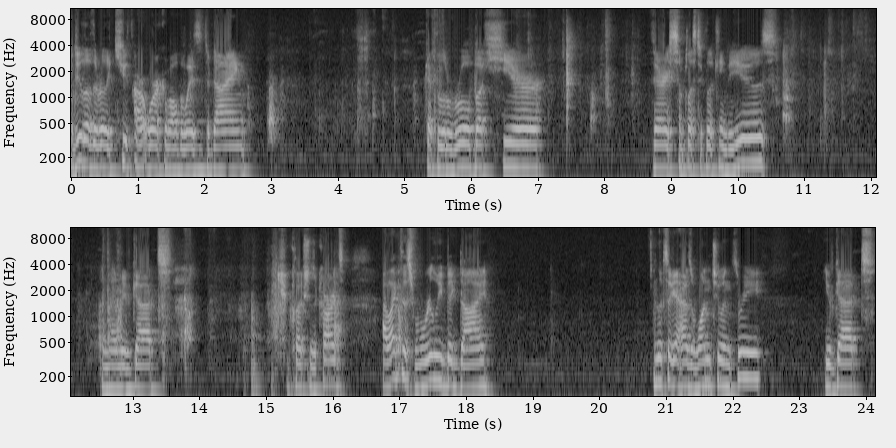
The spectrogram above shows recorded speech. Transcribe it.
I do love the really cute artwork of all the ways that they're dying. Got the little rule book here. Very simplistic looking to use. And then we've got two collections of cards. I like this really big die. It looks like it has one, two, and three. You've got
